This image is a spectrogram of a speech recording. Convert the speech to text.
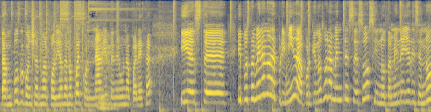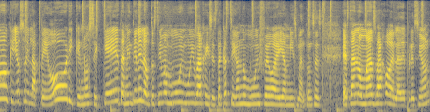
tampoco con Chat Noir podía, o sea, no puede con nadie tener una pareja. Y este, y pues también anda deprimida, porque no solamente es eso, sino también ella dice, no, que yo soy la peor y que no sé qué. También tiene la autoestima muy, muy baja y se está castigando muy feo a ella misma. Entonces está en lo más bajo de la depresión.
